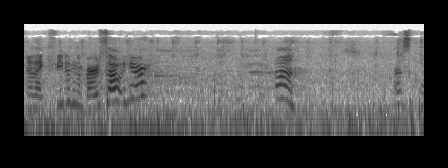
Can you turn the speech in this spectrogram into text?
They're like feeding the birds out here? Huh. That's cool.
